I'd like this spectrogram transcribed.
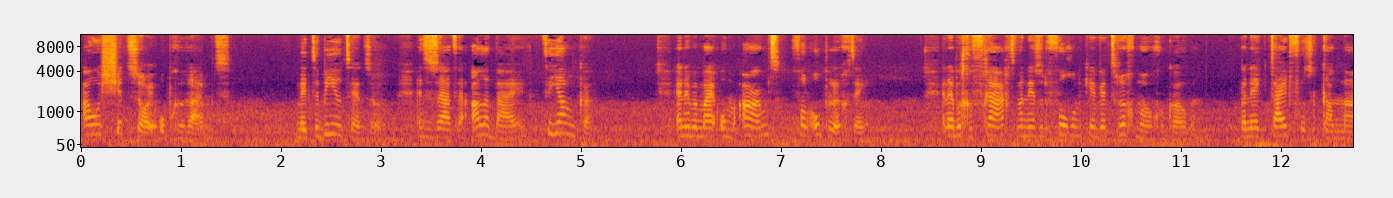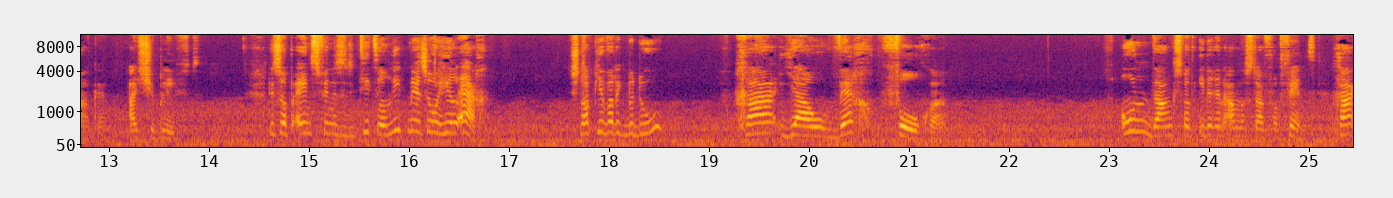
oude shitzooi opgeruimd. Met de biotensor. En ze zaten allebei te janken. En hebben mij omarmd van opluchting. En hebben gevraagd wanneer ze de volgende keer weer terug mogen komen. Wanneer ik tijd voor ze kan maken, alsjeblieft. Dus opeens vinden ze de titel niet meer zo heel erg. Snap je wat ik bedoel? Ga jouw weg volgen. Ondanks wat iedereen anders daarvan vindt. Ga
